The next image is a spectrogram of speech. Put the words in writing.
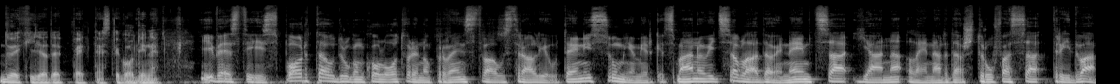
2015. godine. I vesti iz sporta u drugom kolu otvorenog prvenstva Australije u tenisu Mijomir Kecmanović savladao je Nemca Jana Lenarda Štrufasa 3-2.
